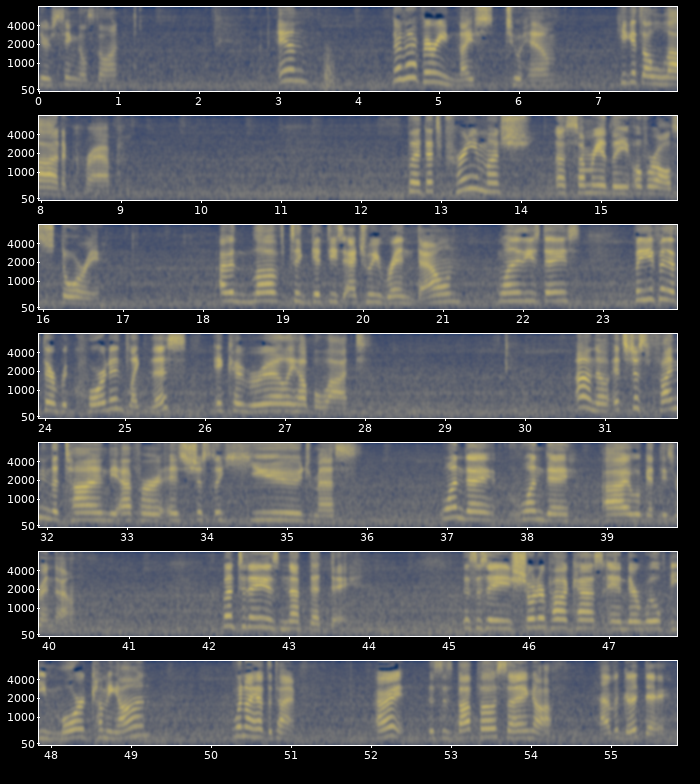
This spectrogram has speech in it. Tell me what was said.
your signal's still on and they're not very nice to him. He gets a lot of crap. But that's pretty much a summary of the overall story. I would love to get these actually written down one of these days. But even if they're recorded like this, it could really help a lot. I don't know. It's just finding the time, the effort. It's just a huge mess. One day, one day, I will get these written down. But today is not that day. This is a shorter podcast, and there will be more coming on when I have the time. Alright, this is Bopfo signing off. Have a good day.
